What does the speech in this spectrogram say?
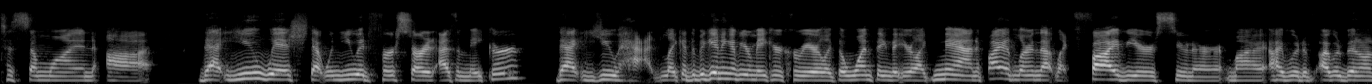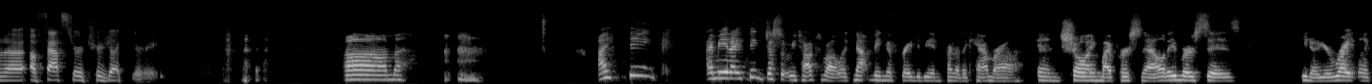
to someone uh that you wish that when you had first started as a maker that you had? Like at the beginning of your maker career like the one thing that you're like man if i had learned that like five years sooner my i would have i would have been on a, a faster trajectory. Um i think i mean i think just what we talked about like not being afraid to be in front of the camera and showing my personality versus you know you're right like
